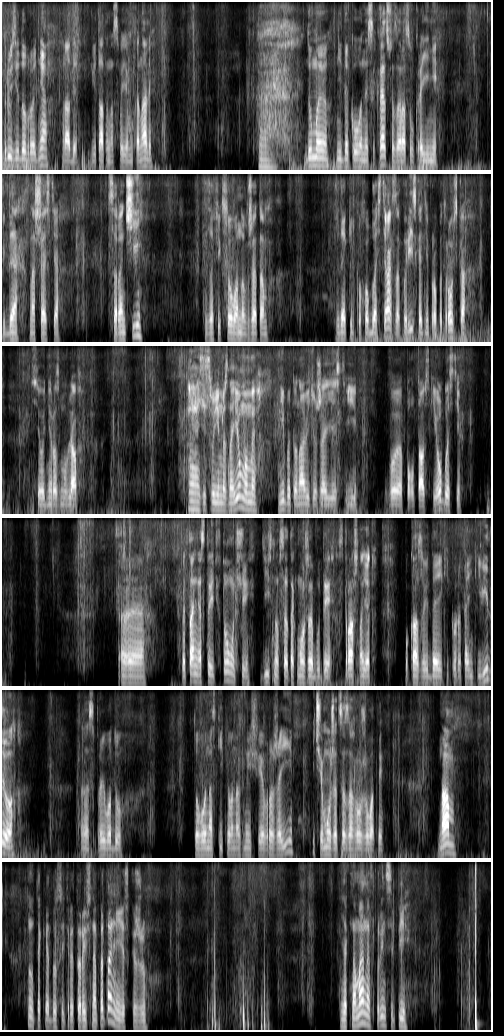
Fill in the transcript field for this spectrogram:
Друзі, доброго дня! Радий вітати на своєму каналі. Думаю, ні для кого не секрет, що зараз в Україні йде нашестя саранчі. Зафіксовано вже там в декількох областях Запорізька, Дніпропетровська. Сьогодні розмовляв е, зі своїми знайомими, нібито навіть вже є і в Полтавській області. Е, питання стоїть в тому, чи дійсно все так може бути страшно, як показують деякі коротенькі відео е, з приводу того, наскільки вона знищує врожаї і чи може це загрожувати нам. Ну, таке досить риторичне питання, я скажу. Як на мене, в принципі,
